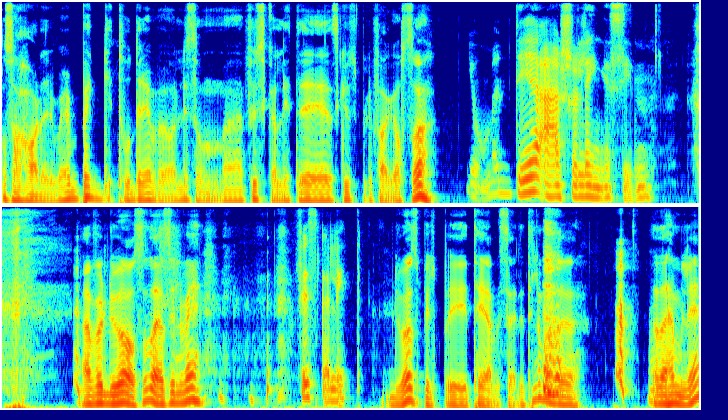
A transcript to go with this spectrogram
Og så har dere vel begge to drevet og liksom eh, fuska litt i skuespillerfaget også? Jo, men det er så lenge siden. Ja, for du har også det, Sylvi. Fiska litt. Du har spilt i TV-serie til og med. Er det hemmelig?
